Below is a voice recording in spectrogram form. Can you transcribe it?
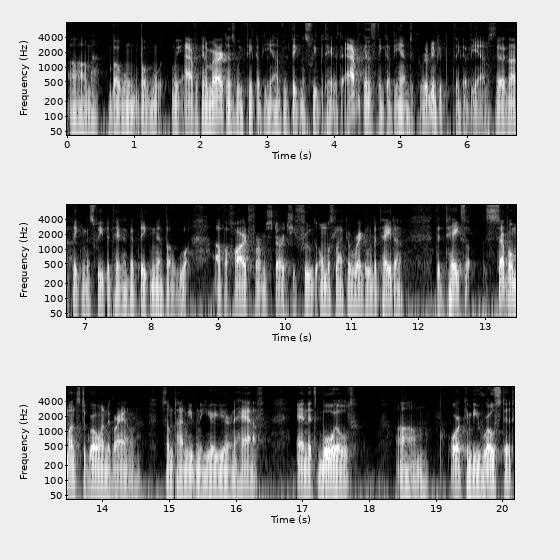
Um, but when but when African Americans we think of yams, we're thinking of sweet potatoes. The Africans think of yams. The Caribbean people think of yams. They're not thinking of sweet potato. They're thinking of a of a hard, firm, starchy fruit, almost like a regular potato, that takes several months to grow underground. Sometime even a year, year and a half, and it's boiled, um, or it can be roasted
